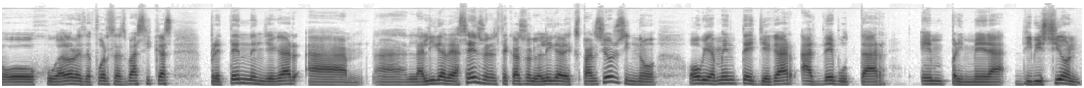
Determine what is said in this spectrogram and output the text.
o jugadores de fuerzas básicas, pretenden llegar a, a la Liga de Ascenso, en este caso la Liga de Expansión, sino obviamente llegar a debutar en primera división.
